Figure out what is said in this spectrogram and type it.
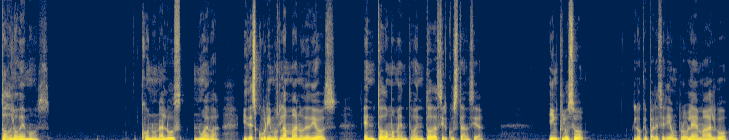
todo lo vemos con una luz nueva y descubrimos la mano de Dios en todo momento, en toda circunstancia. Incluso lo que parecería un problema, algo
